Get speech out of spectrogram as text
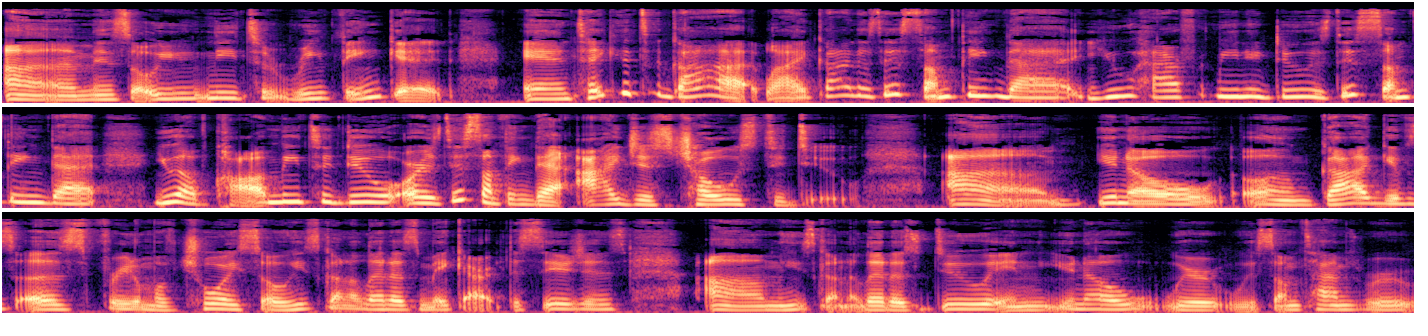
Um, and so you need to rethink it and take it to God. Like, God, is this something that you have for me to do? Is this something that you have called me to do? Or is this something that I just chose to do? Um, you know, um, God gives us freedom of choice, so He's gonna let us make our decisions. Um, he's gonna let us do, and you know, we're we, sometimes we're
